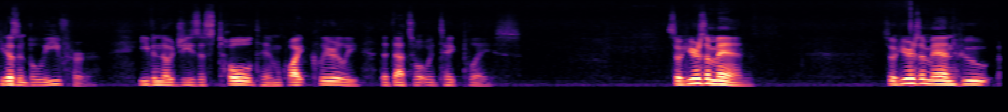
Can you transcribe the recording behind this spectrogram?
he doesn't believe her, even though Jesus told him quite clearly that that's what would take place. So here's a man. So here's a man who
